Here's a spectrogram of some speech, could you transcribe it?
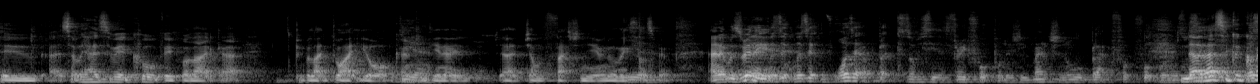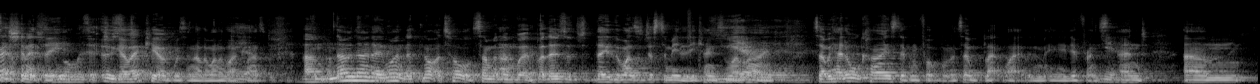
to. Uh, so we had some really cool people like uh, people like Dwight Yorke and Yeah. you know uh, John Fashanu and all these Yeah. sorts of people. And it was really. was it was it was it because obviously the three footballers you mentioned all black foot footballers. No, Was it- that's a good question actually. thing or was it just- Ugo Ehiogu was another one of our Yeah. clients. Um, no, no, they weren't. Not at all. Some of them were, but those are they the ones that just immediately came to my Yeah, mind. yeah. So we had all kinds of different footballers. So black, white didn't make any difference. And um,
